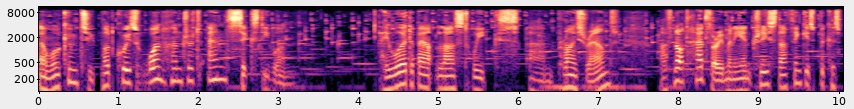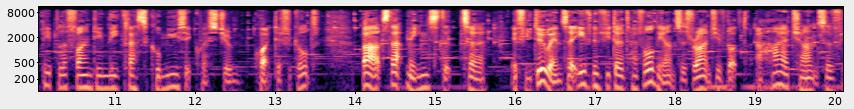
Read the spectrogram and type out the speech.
and welcome to Podquiz 161. A word about last week's um, prize round. I've not had very many entries, and I think it's because people are finding the classical music question quite difficult. But that means that uh, if you do enter, even if you don't have all the answers right, you've got a higher chance of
